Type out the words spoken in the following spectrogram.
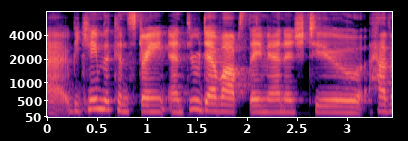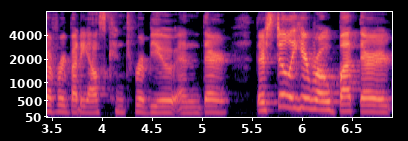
uh, became the constraint, and through DevOps they managed to have everybody else contribute, and they're they're still a hero, but they're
